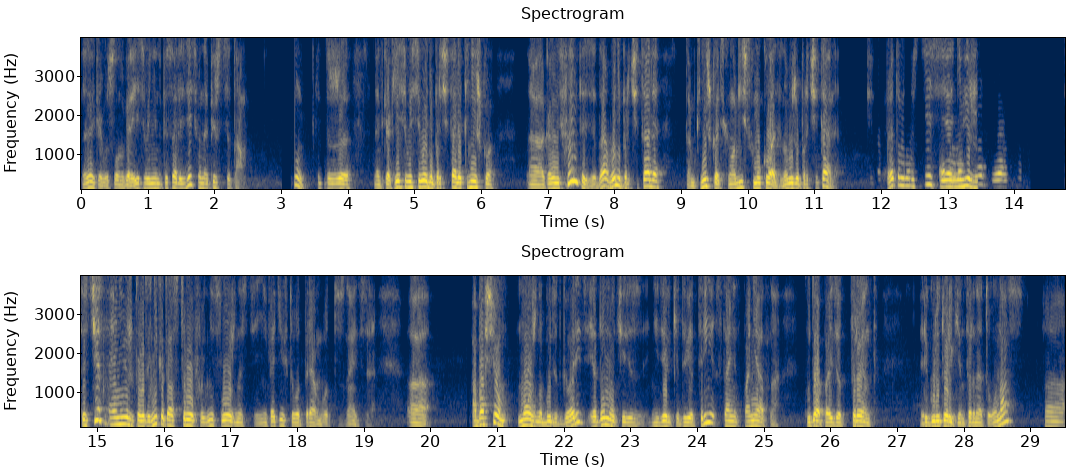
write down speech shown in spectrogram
знаете, как условно говоря, если вы не написали здесь, вы напишите там. Ну, это же, знаете, как если вы сегодня прочитали книжку э, какой-нибудь фэнтези, да, вы не прочитали там книжку о технологическом укладе, но вы же прочитали. Поэтому здесь я не вижу то есть, честно, я не вижу какой-то ни катастрофы, ни сложности, ни каких-то вот прям вот, знаете, э, обо всем можно будет говорить. Я думаю, через недельки две-три станет понятно, куда пойдет тренд регуляторики интернета у нас. Э,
